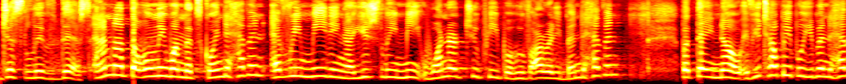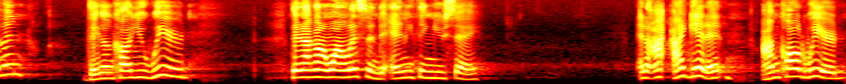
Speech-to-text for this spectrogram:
just live this. I'm not the only one that's going to heaven. Every meeting, I usually meet one or two people who've already been to heaven, but they know if you tell people you've been to heaven, they're going to call you weird. They're not going to want to listen to anything you say. And I, I get it. I'm called weird.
